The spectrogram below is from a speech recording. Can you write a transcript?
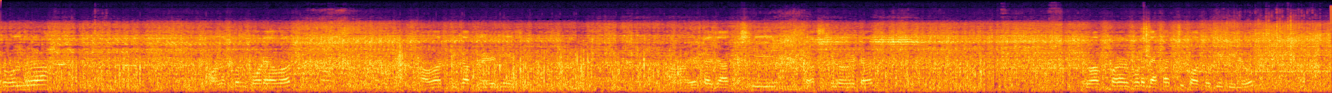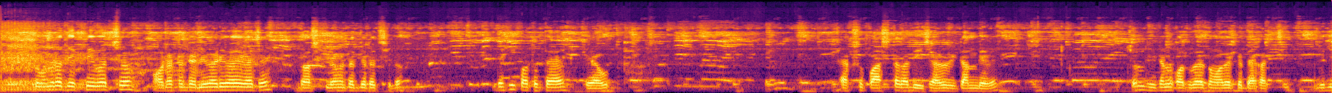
তো বন্ধুরা, অনেকক্ষণ পরে আবার আবার পিক আপ মেরে নিয়েছি। এটা যাচ্ছি দশ কিলোমিটার ড্রপ করার পরে দেখাচ্ছি কত কী দিল। তো বন্ধুরা, দেখতেই পাচ্ছ অর্ডারটা ডেলিভারি হয়ে গেছে। দশ কিলোমিটার যেটা ছিল। দেখি কত দেয় পে আউট একশো পাঁচ টাকা দিয়েছে, আরও রিটার্ন দেবে। চলো রিটার্ন কত দেয় তোমাদেরকে দেখাচ্ছি। যদি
